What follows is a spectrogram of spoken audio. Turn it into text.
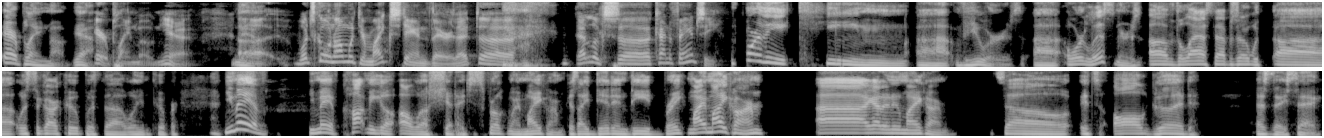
airplane mode. Yeah. airplane mode. Yeah. Uh, what's going on with your mic stand there? That uh, that looks uh, kind of fancy. for the keen uh, viewers uh, or listeners of the last episode with uh, with Cigar Coop with uh, William Cooper, you may have you may have caught me go, oh well, shit, I just broke my mic arm because I did indeed break my mic arm. Uh, I got a new mic arm, so it's all good, as they say.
